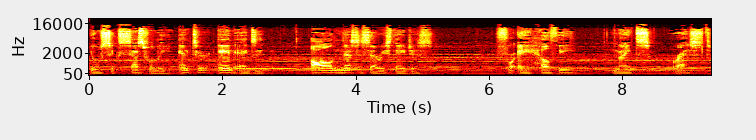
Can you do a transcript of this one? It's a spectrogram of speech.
you'll successfully enter and exit all necessary stages for a healthy night's rest.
